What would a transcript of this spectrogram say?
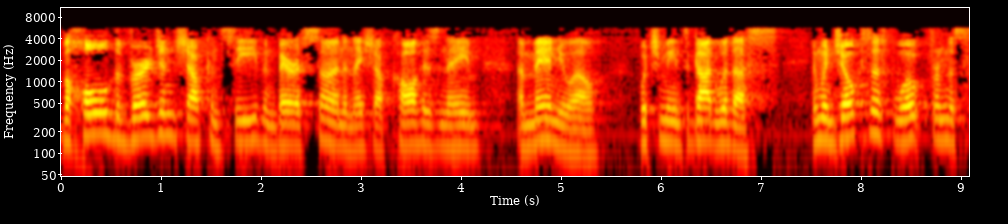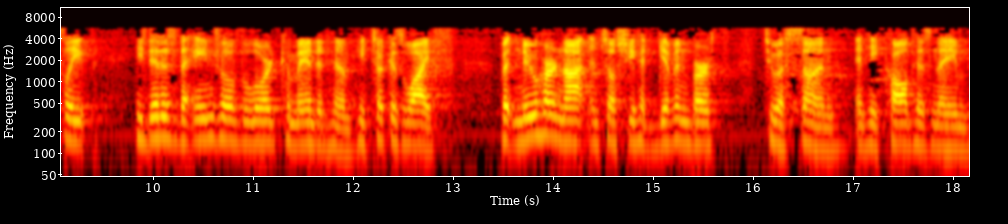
Behold, the virgin shall conceive and bear a son, and they shall call his name Emmanuel, which means God with us. And when Joseph woke from the sleep, he did as the angel of the Lord commanded him. He took his wife, but knew her not until she had given birth to a son, and he called his name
